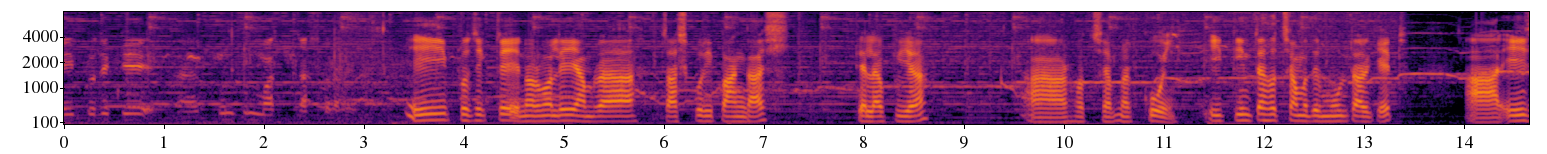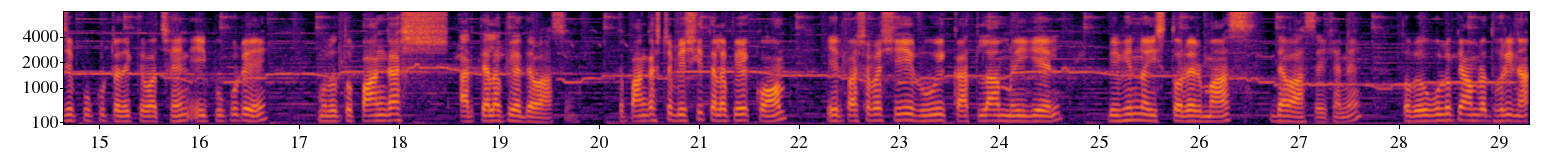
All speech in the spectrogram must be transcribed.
এই প্রজেক্টে কোন কোন মাছ চাষ করা হয়? এই প্রজেক্টে নর্মালি আমরা চাষ করি পাঙ্গাস তেলাপিয়া আর হচ্ছে আপনার কই। এই তিনটা হচ্ছে আমাদের মূল টার্গেট আর এই যে পুকুরটা দেখতে পাচ্ছেন, এই পুকুরে মূলত পাঙ্গাস আর তেলাপিয়া দেওয়া আছে। তো পাঙ্গাসটা বেশি, তেলাপিয়া কম। এর পাশাপাশি রুই, কাতলা, মৃগেল, বিভিন্ন স্তরের মাছ দেওয়া আছে এখানে। তবে ওগুলোকে আমরা ধরি না।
